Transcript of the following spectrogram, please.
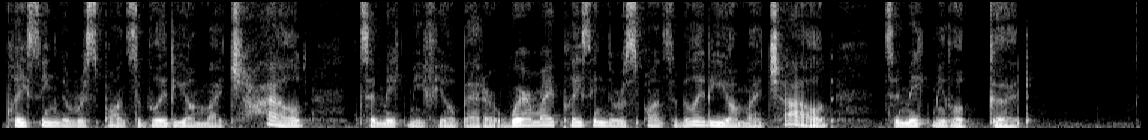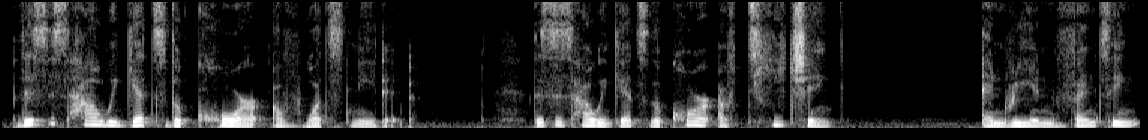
placing the responsibility on my child to make me feel better? Where am I placing the responsibility on my child to make me look good? This is how we get to the core of what's needed. This is how we get to the core of teaching and reinventing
